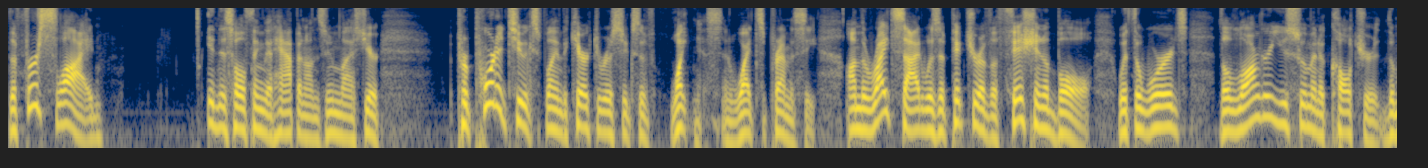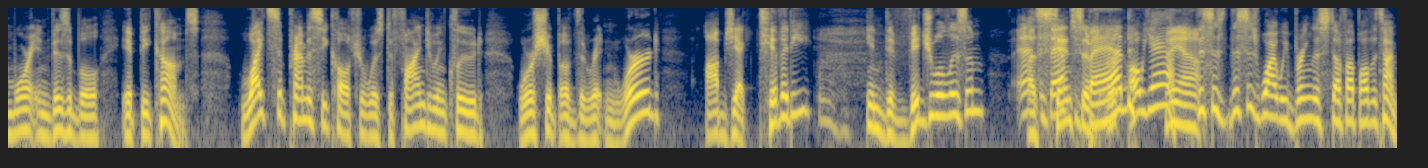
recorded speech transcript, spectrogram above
the first slide in this whole thing that happened on Zoom last year purported to explain the characteristics of whiteness and white supremacy. On the right side was a picture of a fish in a bowl with the words, The longer you swim in a culture, the more invisible it becomes. White supremacy culture was defined to include worship of the written word, objectivity, individualism, eh, a that's sense of bad? oh yeah. Yeah. This is this is why we bring this stuff up all the time.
